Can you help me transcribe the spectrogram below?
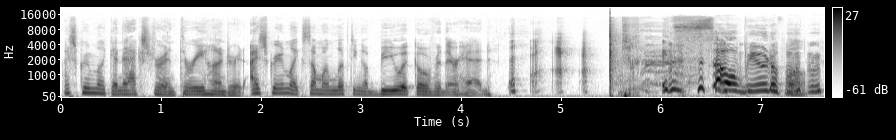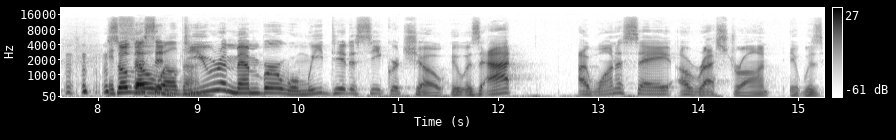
I scream like an extra in 300. I scream like someone lifting a Buick over their head. it's so beautiful. It's so so, listen, well do you remember when we did a secret show? It was at I want to say a restaurant. It was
